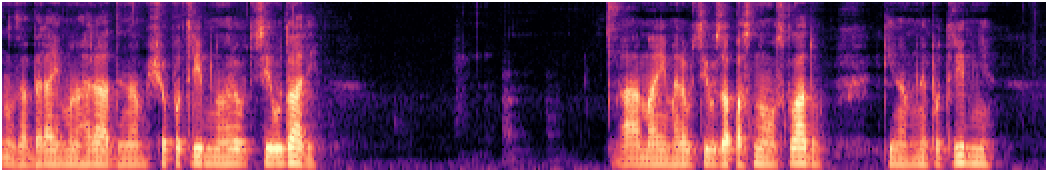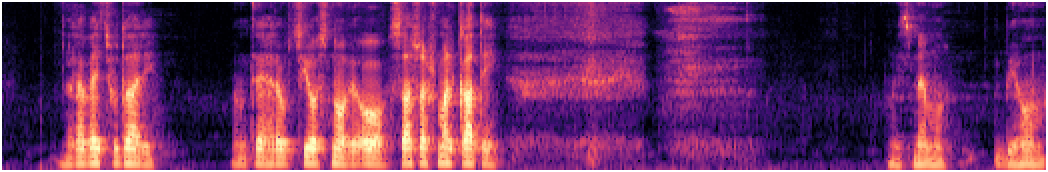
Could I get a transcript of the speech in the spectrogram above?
Ну, Забираємо награди нам, що потрібно гравці ударі. А маємо гравців запасного складу, які нам не потрібні. Гравець ударі. Нам треба гравці основи. О, Саша Шмаркатий. Візьмемо бігом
